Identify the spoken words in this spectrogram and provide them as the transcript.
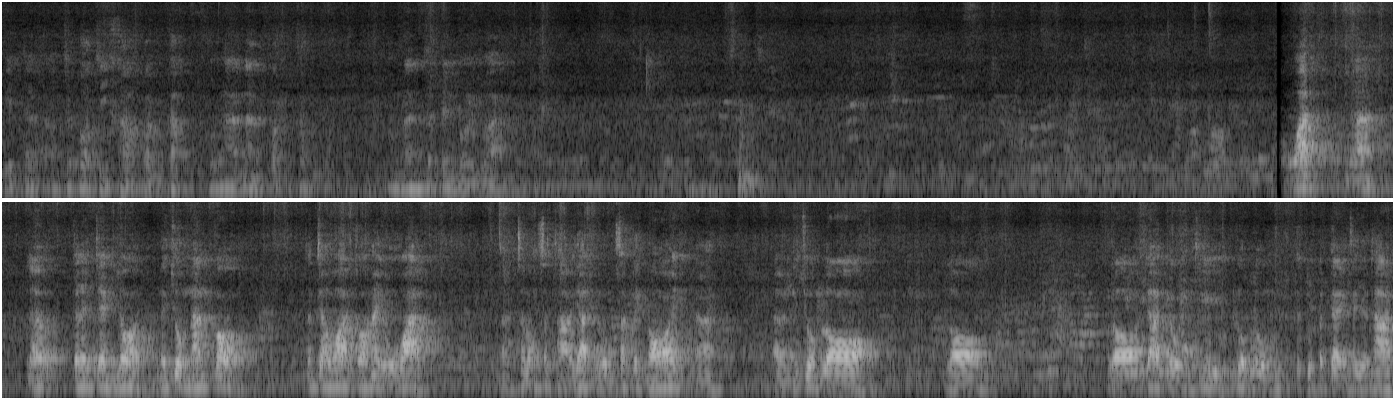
เดี๋ยวจะเอาเฉพาะสีขาวก่อนครับคนงานนั่งก่อนครับตรงนั้นจะเป็นบริวาร ของ วัดนะแล้วจะได้แจ้งยอดในช่วงนั้นก็ท่านเจ้าวาดก็ให้โอวาทฉลองศรัทธาญาติโยมสักเล็กน้อยนะในช่วงรอรอรอญาติโยมที่รวบรวมจตุปัจจัยทายทาน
